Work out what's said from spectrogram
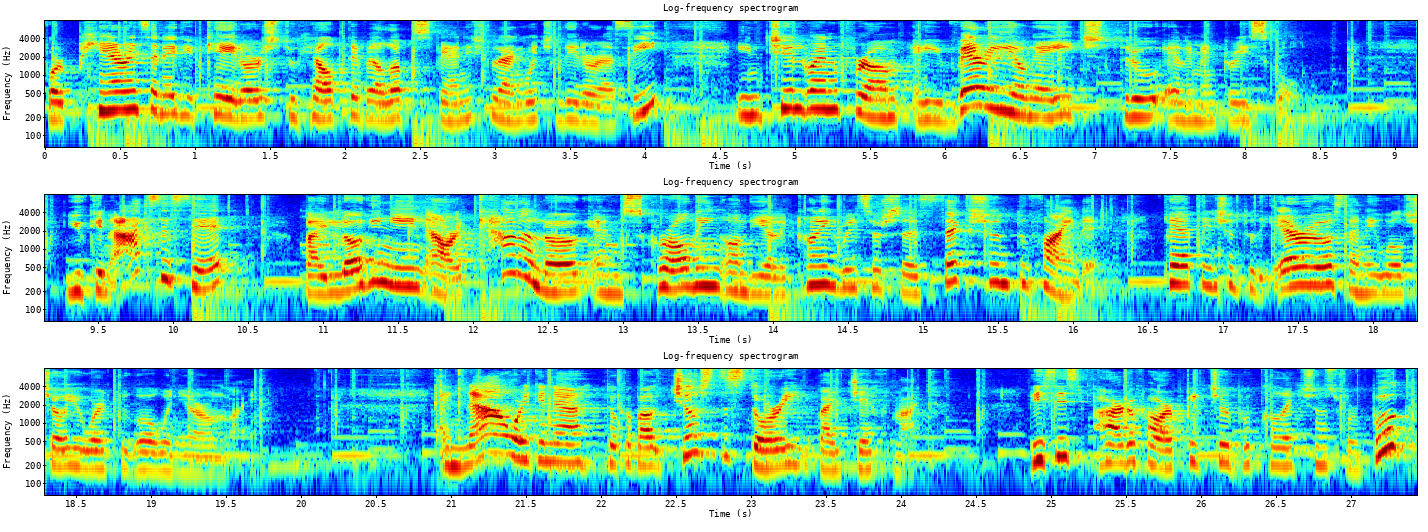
for parents and educators to help develop Spanish language literacy in children from a very young age through elementary school. You can access it by logging in our catalog and scrolling on the electronic resources section to find it. Pay attention to the arrows and it will show you where to go when you're online. And now we're gonna talk about Just a Story by Jeff Mack. This is part of our picture book collections for book.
